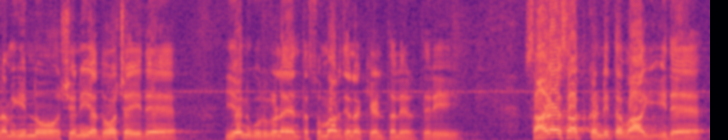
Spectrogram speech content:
ನಮಗಿನ್ನೂ ಶನಿಯ ದೋಷ ಇದೆ. ಏನು ಗುರುಗಳೇ ಅಂತ ಸುಮಾರು ಜನ ಕೇಳ್ತಲೇ ಇರ್ತೀರಿ. ಸಾಡೆ ಸಾತ್ ಖಂಡಿತವಾಗಿ ಇದೆ.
